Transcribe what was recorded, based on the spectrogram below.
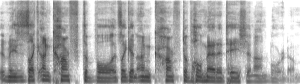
It means it's like uncomfortable. It's like an uncomfortable meditation on boredom.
